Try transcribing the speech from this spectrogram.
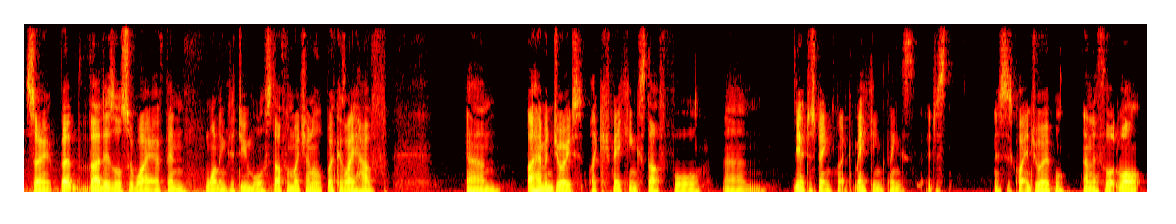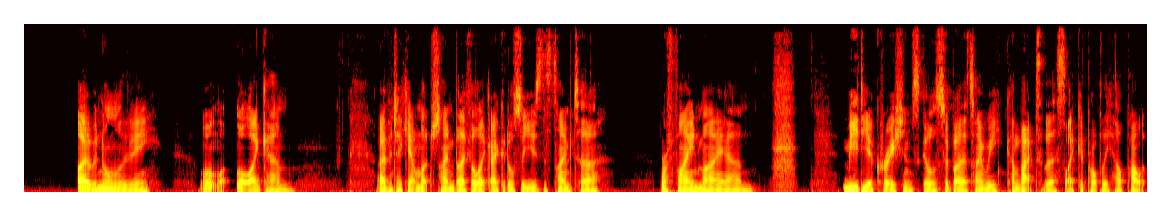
So, but that is also why I've been wanting to do more stuff on my channel because I have, um, I have enjoyed like making stuff for, um, yeah, just being like making things. It just this is quite enjoyable, and I thought, well, I would normally be well, not, like um, I haven't taken out much time, but I feel like I could also use this time to refine my um, media creation skills. So by the time we come back to this, I could probably help out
